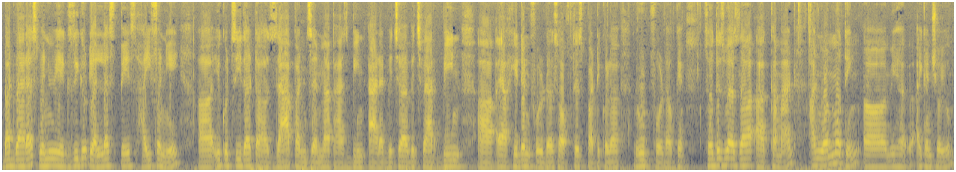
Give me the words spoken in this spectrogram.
But whereas when we execute ls space hyphen a uh, you could see that uh, zap and zenmap has been added which are which were been uh, hidden folders of this particular root folder okay? So this was the uh, command. And one more thing uh, we have i can show you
